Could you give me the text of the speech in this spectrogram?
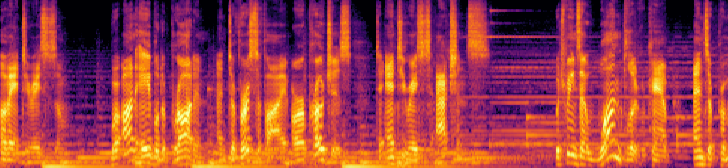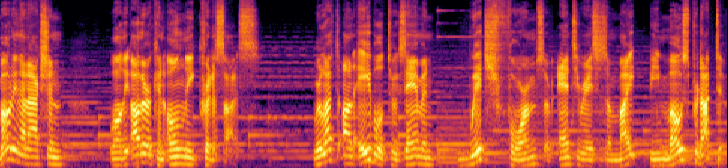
of anti racism, we're unable to broaden and diversify our approaches to anti racist actions. Which means that one political camp ends up promoting that action while the other can only criticize. We're left unable to examine which forms of anti racism might be most productive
